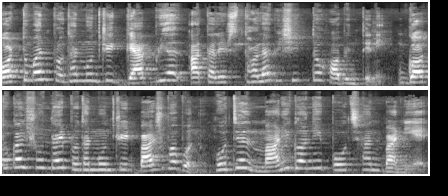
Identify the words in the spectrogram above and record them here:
বর্তমান প্রধানমন্ত্রী গ্যাব্রিয়াল আতালের স্থলাভিষিক্ত হবেন তিনি। গতকাল সন্ধ্যায় প্রধানমন্ত্রীর বাসভবন হোটেল মারিগনে পৌঁছান বার্নিয়ের।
